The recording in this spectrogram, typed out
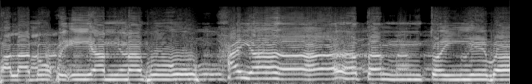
ফালানুহিয়ান্নাহু হায়াতান তাইয়্যিবা।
